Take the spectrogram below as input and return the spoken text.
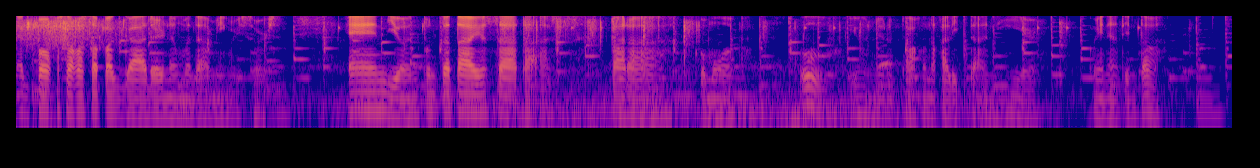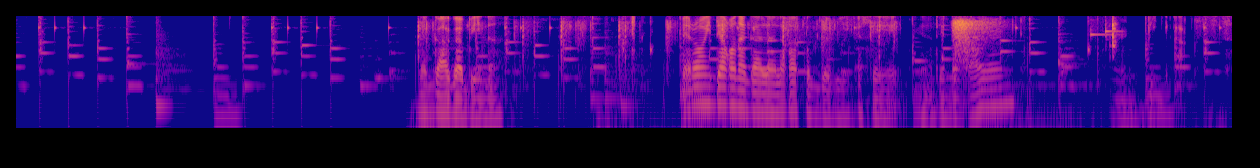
Nag-focus ako sa pag-gather ng madaming resource. And yun, punta tayo sa taas para kumuha pa. Oh, yun, meron pa ako nakaligtaan here. Kunin natin to. Naggagabi na. Pero hindi ako nag-alala kapag gabi kasi natin ng iron. Iron pickaxe.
